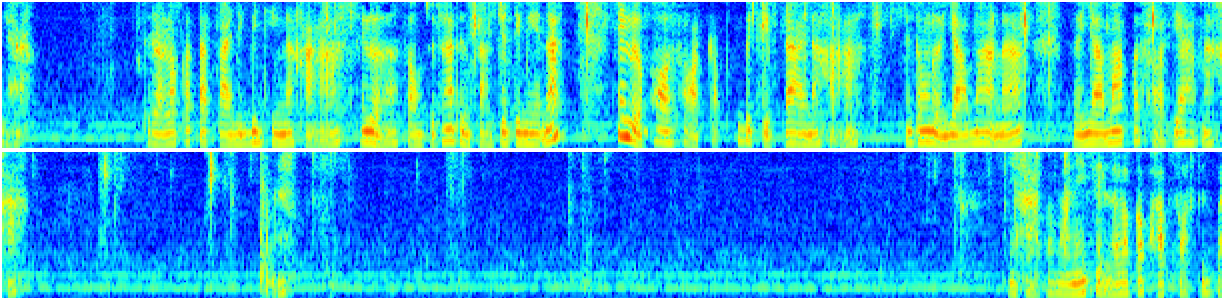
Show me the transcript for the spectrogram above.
นี่ค่ะ เส ร็จแล้วเราก็ตัดปลายนิบบินทิ้งนะคะ ให้เหลือ 2.5ถึง3เซนติเมตรนะ ให้เหลือพอสอดกลับขึ้นไปเก็บได้นะคะ ไม่ต้องเหลือยาวมากนะ เหลือยาวมากก็สอดยากนะคะนะนี่ค่ะ ประมาณนี้เสร็จแล้วเราก็พับสอดขึ้นไป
